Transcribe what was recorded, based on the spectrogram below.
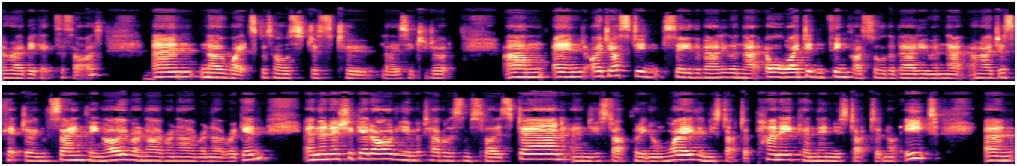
aerobic exercise mm-hmm. and no weights because I was just too lazy to do it. Um, and I just didn't see the value in that, or I didn't think I saw the value in that. And I just kept doing the same thing over and over and over and over again. And then as you get older, your metabolism slows down and you start putting on weight and you start to panic and then you start to not eat. And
